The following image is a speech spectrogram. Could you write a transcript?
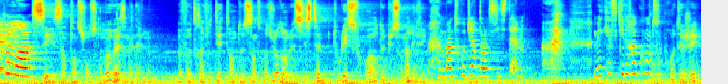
réponds-moi Ses intentions sont mauvaises, Manel. Votre invité tente de s'introduire dans le système tous les soirs depuis son arrivée. M'introduire dans le système. Ah, Mais qu'est-ce qu'il raconte Vous protéger,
